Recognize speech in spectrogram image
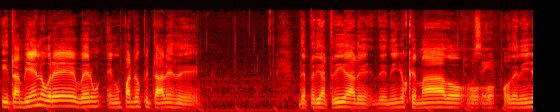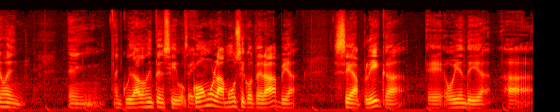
Y también logré ver en un par de hospitales de, de pediatría de, niños quemados oh, o, de niños en, cuidados intensivos, cómo la musicoterapia se aplica eh, hoy en día a...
